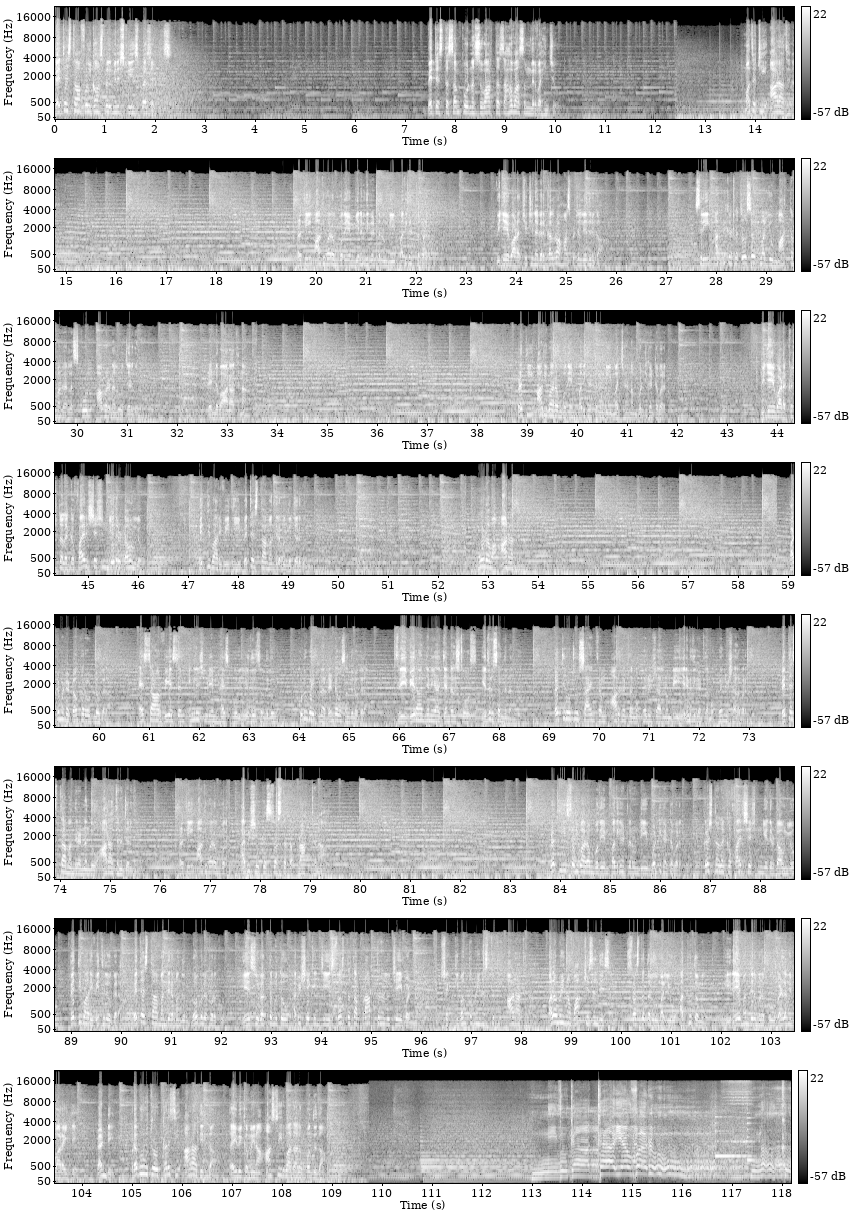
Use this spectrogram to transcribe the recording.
Bethesda Full Gospel Ministries presents. Bethesda సంపూర్ణ సువార్త సహవాసం నిర్వహించు మొదటి ఆరాధన ప్రతి ఆదివారం ఉదయం ఎనిమిది గంటల నుండి పది గంటల వరకు విజయవాడ చిట్టినగర్ కల్రా హాస్పిటల్ ఎదురుగా శ్రీ అప్పికట్ల జోసెఫ్ మరియు మార్తమ్మ గార్ల స్కూల్ ఆవరణలో జరుగును. రెండవ ఆరాధన. ప్రతి ఆదివారం ఉదయం పది గంటల నుండి మధ్యాహ్నం ఒంటి గంట వరకు. విజయవాడ కృష్ణలంక ఫైర్ స్టేషన్ ఎదురు డౌన్లో పెద్దివారి వీధి బెతెస్తా మందిరమందు జరుగును. మూడవ ఆరాధన. పటమట డొంక రోడ్లో గల S R V S M English medium high school ఎదురు సందులు కుడివైపున రెండవ సందులో గల శ్రీ వీరాంజనేయ జనరల్ స్టోర్స్ ఎదురు సందునందు ప్రతిరోజు సాయంత్రం ఆరు గంటల ముప్పై నిమిషాల నుండి ఎనిమిది గంటల ముప్పై నిమిషాల వరకు వ్యతస్థా మందిరం నందు ఆరాధన జరుగును. ప్రతి ఆదివారం అభిషేక స్వస్థత ప్రార్థన. ప్రతి శనివారం ఉదయం పది గంటల నుండి ఒంటి గంట వరకు కృష్ణలంక ఫైర్ స్టేషన్ ఎదురు డౌన్లో పెద్దివారి వీధిలో గల వ్యతస్థా మందిరమందు రోగుల కొరకు యేసు రక్తముతో అభిషేకించి స్వస్థత ప్రార్థనలు చేయబడును. శక్తివంతమైన స్థుతి ఆరాధన బలమైన వాక్య సందేశం స్వస్థతలు మరియు అద్భుతములు మీరే మందిరమునకు వెళ్ళని వారైతే రండి ప్రభువుతో కలిసి ఆరాధిద్దాం దైవికమైన ఆశీర్వాదాలు పొందుదాం. నీవుగాక ఎవ్వరు నాకు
